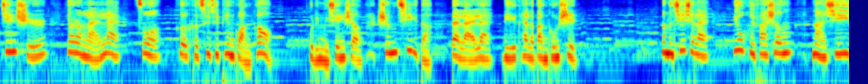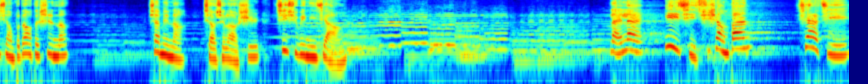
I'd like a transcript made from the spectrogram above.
坚持要让来来做可可脆脆片广告，普利姆先生生气的带来来离开了办公室。那么接下来又会发生哪些意想不到的事呢？下面呢，小雪老师继续为你讲。来来，一起去上班。下集，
